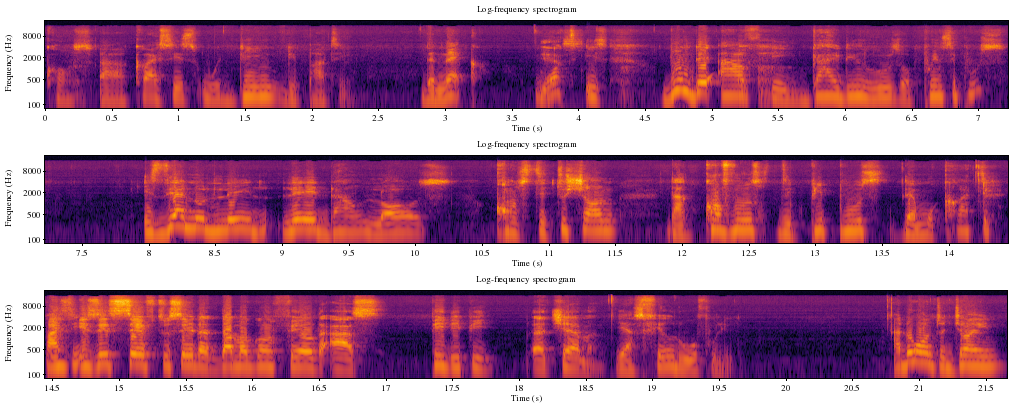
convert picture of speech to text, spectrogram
cost, uh, crisis within the party? The neck. Yes. What is? Don't they have a guiding rules or principles? Is there no lay, lay down laws, constitution that governs the People's Democratic Party. Is it safe to say that Damagum failed as PDP uh, chairman? He has failed woefully. I don't want to join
